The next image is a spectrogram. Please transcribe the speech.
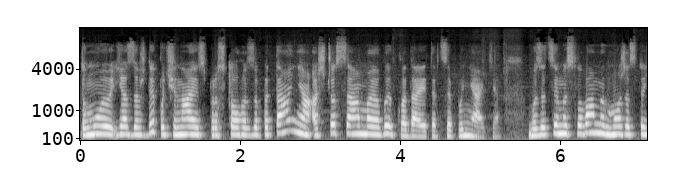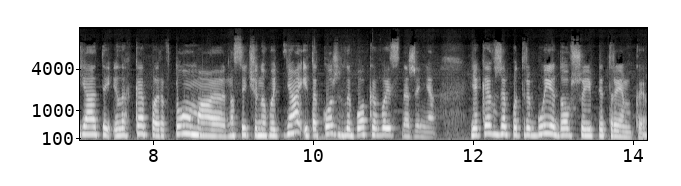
Тому я завжди починаю з простого запитання: а що саме ви вкладаєте в це поняття? Бо за цими словами може стояти і легке перевтома насиченого дня, і також глибоке виснаження, яке вже потребує довшої підтримки.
